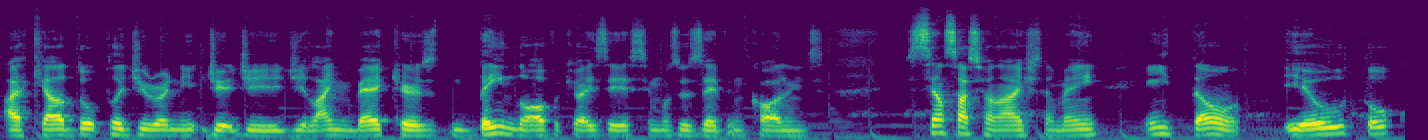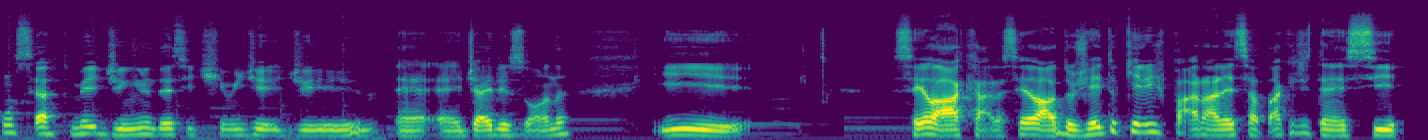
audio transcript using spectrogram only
aquela dupla de, running, de, de, de linebackers bem nova que o Isaiah Simmons e o Zayvon Collins, sensacionais também. Então, eu tô com certo medinho desse time de, de, é, é, de Arizona. E sei lá, cara, sei lá, do jeito que eles pararam esse ataque de Tennessee,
